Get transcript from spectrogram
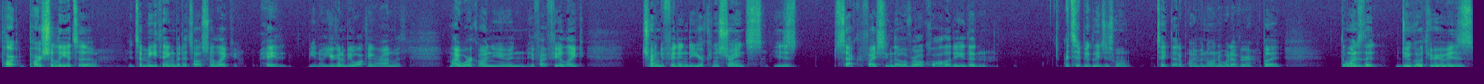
part partially it's a it's a me thing, but it's also like hey, you know, you're going to be walking around with my work on you and if I feel like trying to fit into your constraints is sacrificing the overall quality, then I typically just won't take that appointment on or whatever. But the ones that do go through is,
